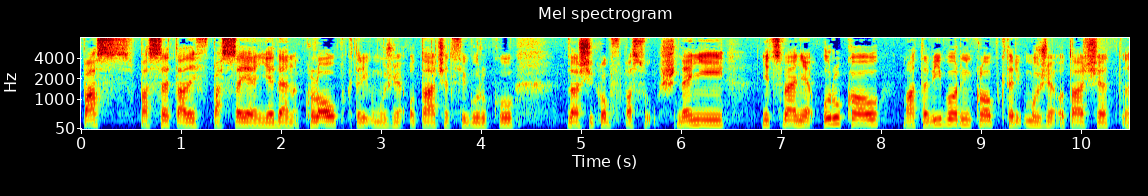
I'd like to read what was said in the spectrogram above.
pas, v pase, tady v pase je jeden kloup, který umožňuje otáčet figurku další klop v pasu už není. Nicméně u rukou máte výborný klop, který umožňuje otáčet uh,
